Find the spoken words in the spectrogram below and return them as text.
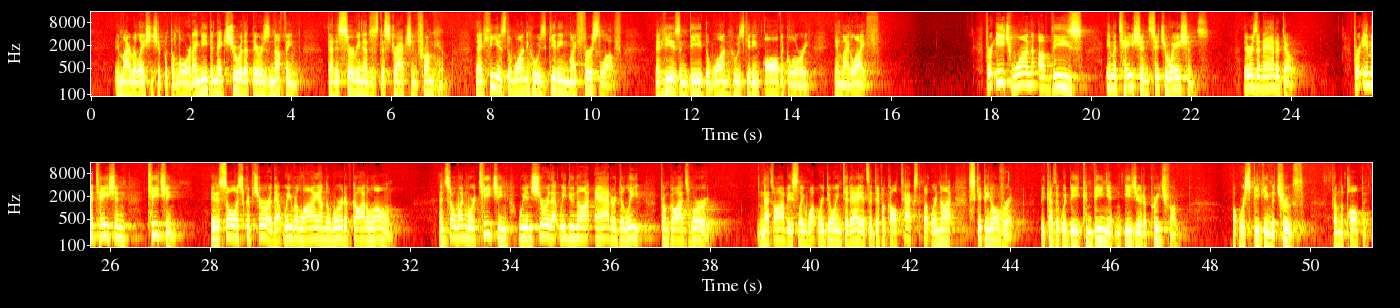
in my relationship with the Lord. I need to make sure that there is nothing that is serving as a distraction from Him that He is the one who is getting my first love, that He is indeed the one who is getting all the glory in my life. For each one of these imitation situations, there is an antidote. For imitation teaching, it is sola scriptura that we rely on the Word of God alone. And so when we're teaching, we ensure that we do not add or delete from God's Word. And that's obviously what we're doing today. It's a difficult text, but we're not skipping over it because it would be convenient and easier to preach from. But we're speaking the truth from the pulpit.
